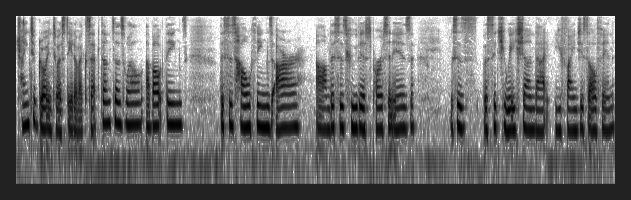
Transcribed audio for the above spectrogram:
trying to grow into a state of acceptance as well about things. This is how things are. Um, this is who this person is. This is the situation that you find yourself in.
